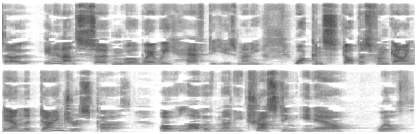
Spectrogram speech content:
so, in an uncertain world where we have to use money, what can stop us from going down the dangerous path of love of money, trusting in our wealth?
